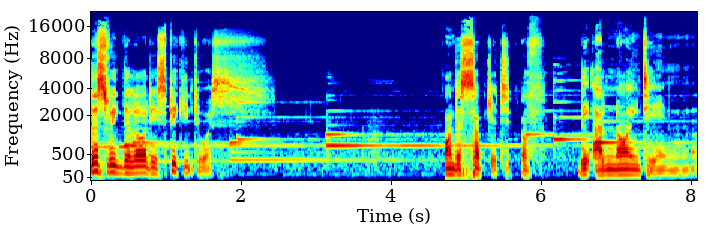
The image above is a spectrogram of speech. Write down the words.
This week, the Lord is speaking to us on the subject of the anointing.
